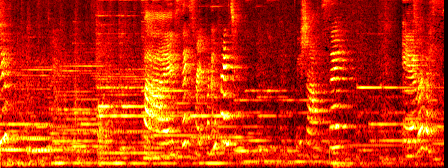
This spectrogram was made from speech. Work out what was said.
two, five, six, right foot in front. We shall say, Erebus.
